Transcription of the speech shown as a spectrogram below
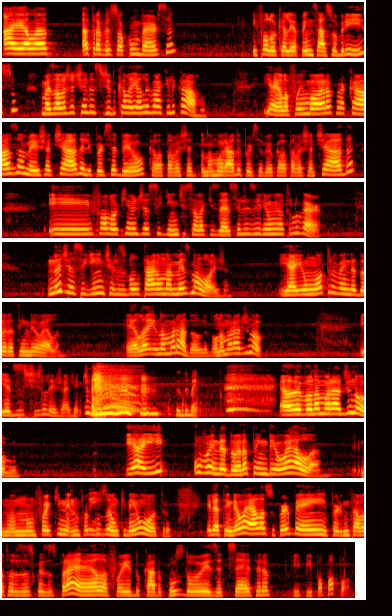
Aí ela atravessou a conversa e falou que ela ia pensar sobre isso, mas ela já tinha decidido que ela ia levar aquele carro. E aí ela foi embora pra casa, meio chateada, ele percebeu que ela tava chate... o namorado percebeu que ela tava chateada e falou que no dia seguinte, se ela quisesse, eles iriam em outro lugar. No dia seguinte, eles voltaram na mesma loja. E aí um outro vendedor atendeu ela. Ela e o namorado. Ela levou o namorado de novo. Ia desistir de ler já, gente. Tudo bem. Ela levou o namorado de novo. E aí, o vendedor atendeu ela. Não, não foi que nem, não foi Sim. cuzão que nem o outro. Ele atendeu ela super bem, perguntava todas as coisas pra ela, foi educado com os dois, etc. Pipi popopó.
